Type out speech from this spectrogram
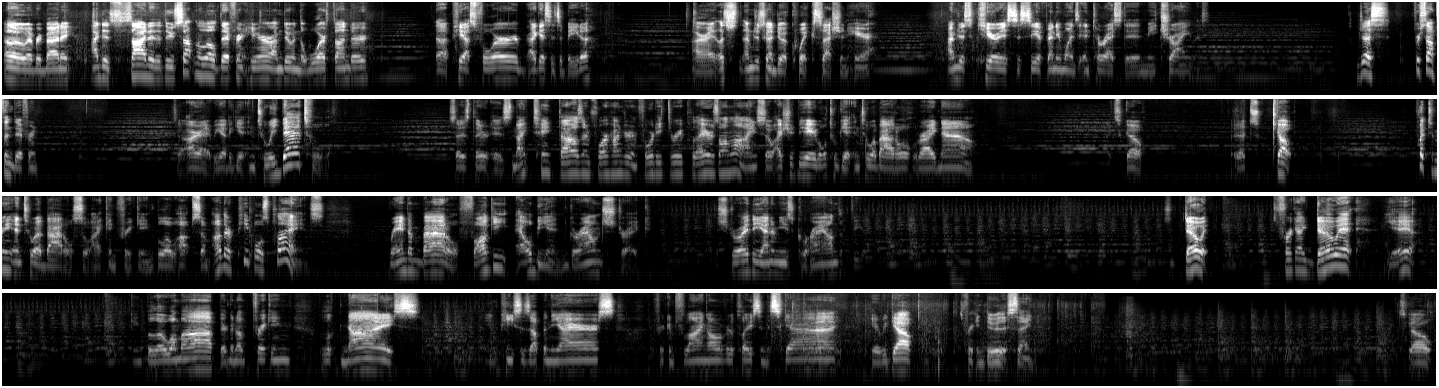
Hello everybody. I decided to do something a little different here. I'm doing the War Thunder uh, PS4. I guess it's a beta. Alright, let's I'm just going to do a quick session here. I'm just curious to see if anyone's interested in me trying this. Just for something different. So, alright, we got to get into a battle says there is 19,443 players online, so I should be able to get into a battle right now. Let's go. Let's go. Put me into a battle so I can freaking blow up some other people's planes. Random battle. Foggy Albion. Ground strike. Destroy the enemy's ground field. Do it. Freaking do it. Yeah. Freaking blow them up. They're gonna freaking look nice. In pieces up in the air. Freaking flying all over the place in the sky. Here we go. Let's freaking do this thing. Let's go.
